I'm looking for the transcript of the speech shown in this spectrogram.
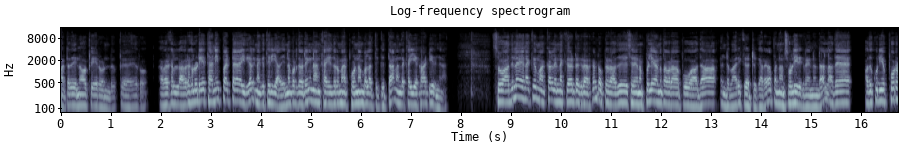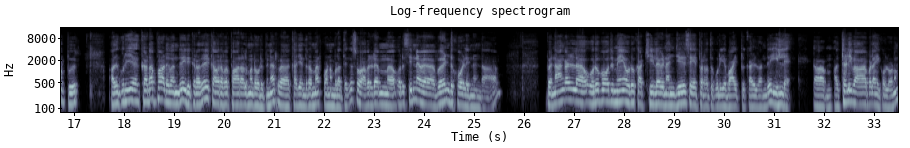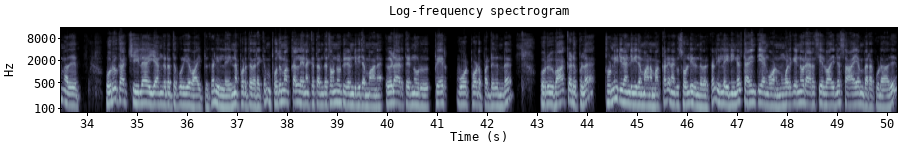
மற்றது இன்னொரு பேர் உண்டு பேரோ. அவர்கள் அவர்களுடைய தனிப்பட்ட இதுகள் எனக்கு தெரியாது. என்ன பொறுத்தவரைக்கும் நான் கையந்திரமார் பொன்னம்பலத்துக்கு தான் அந்த கையை காட்டியிருந்தேன். ஸோ அதில் எனக்கு மக்கள் என்ன கேட்டிருக்கிறார்கள்? டாக்டர் அது சில நேரம் பிள்ளையான தவறா போவாதா? என்ற மாதிரி கேட்டிருக்கார்கள் அப்போ நான் சொல்லியிருக்கிறேன் என்னென்றால் அதை அதுக்குரிய பொறுப்பு அதுக்குரிய கடப்பாடு வந்து இருக்கிறது கௌரவ பாராளுமன்ற உறுப்பினர் கஜேந்திரமார் பொன்னம்பலத்துக்கு. ஸோ அவரிடம் ஒரு சின்ன வேண்டுகோள் என்னண்டா இப்போ நாங்கள் ஒருபோதுமே ஒரு கட்சியில் இணைஞ்சு செயற்படுறதுக்குரிய வாய்ப்புகள் வந்து இல்லை. அது தெளிவாக விளங்கிக் கொள்ளணும். அது ஒரு கட்சியில இயங்குறதுக்குரிய வாய்ப்புகள் இல்லை. என்னை பொறுத்த வரைக்கும் பொதுமக்கள் எனக்கு தந்த தொண்ணூற்றி ரெண்டு விதமான ஏழாயிரத்தி எண்ணூறு பேர் ஓட் போடப்படுகின்ற ஒரு வாக்கெடுப்புல தொண்ணூற்றி ரெண்டு விதமான மக்கள் எனக்கு சொல்லியிருந்தவர்கள் இல்லை நீங்கள் தனித்து இயங்கணும். உங்களுக்கு இன்னொரு அரசியல்வாதியின் சாயம் பெறக்கூடாது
